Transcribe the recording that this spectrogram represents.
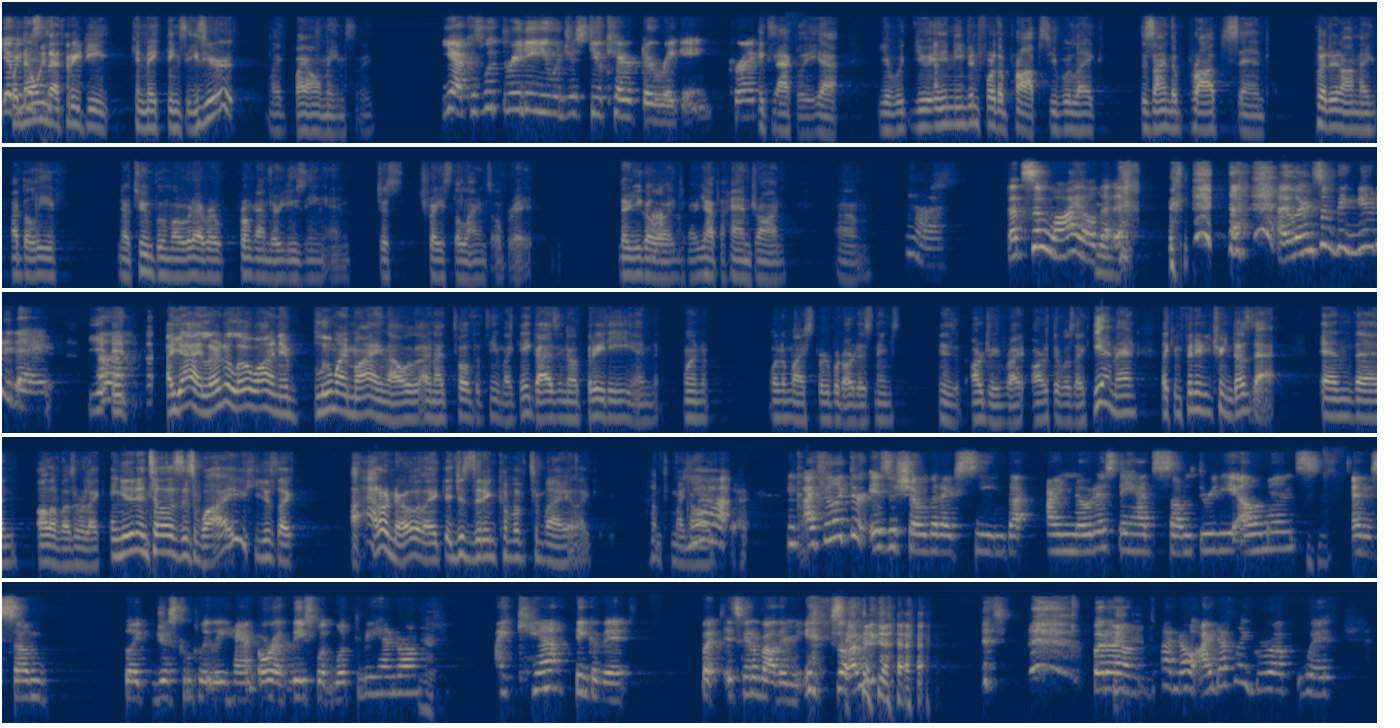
yeah, but knowing the, that 3D can make things easier, like by all means. Like, yeah, because with 3D you would just do character rigging correct? Exactly. Yeah. You would you and even for the props, you would like design the props and put it on like I believe, you know, Toon Boom or whatever program they're using and just trace the lines over it. There you go. Huh. You, know, you have a hand drawn um, Yeah. That's so wild Yeah. that I learned something new today. Yeah, it, Uh, uh, yeah, I learned a little while and it blew my mind. I was, and I told the team like, "Hey guys, you know, 3D." And one one of my storyboard artists names is Audrey, right? Arthur was like, "Yeah, man, like Infinity Train does that." And then all of us were like, "And you didn't tell us this why?" He was like, "I, I don't know, like it just didn't come up to my like come to my knowledge." Yeah. I feel like there is a show that I've seen that I noticed they had some 3D elements Mhm. and some like just completely hand or at least what looked to be hand drawn. Yeah. I can't think of it, but it's gonna bother me. so I'm gonna but um yeah, no, I definitely grew up with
